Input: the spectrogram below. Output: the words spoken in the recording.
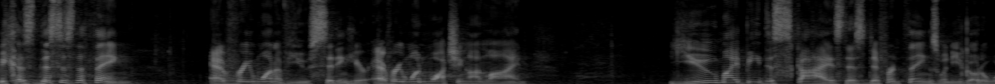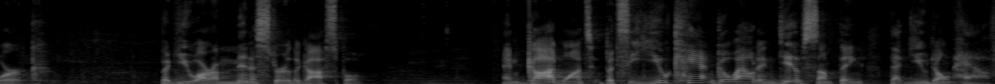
Because this is the thing every one of you sitting here, everyone watching online, you might be disguised as different things when you go to work, but you are a minister of the gospel. And God wants, but see, you can't go out and give something that you don't have.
